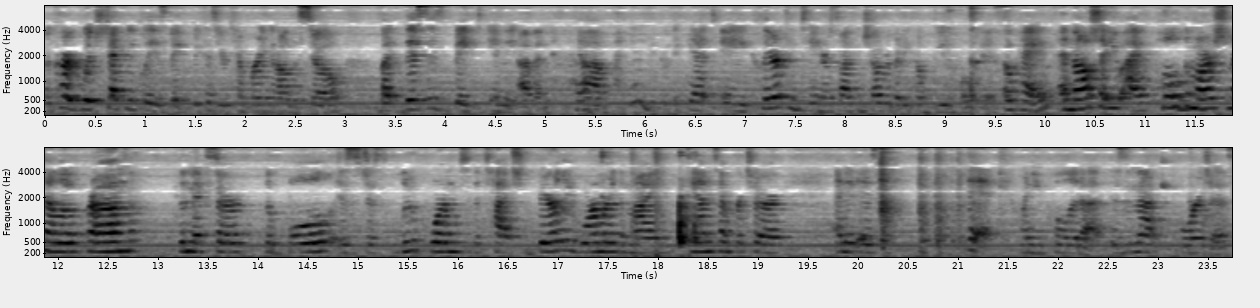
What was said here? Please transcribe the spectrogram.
a curd, which technically is baked because you're tempering it on the stove, but this is baked in the oven. Yeah. Um, I'm going to get a clear container so I can show everybody how beautiful it is. Okay, and I'll show you, I've pulled the marshmallow from the mixer. The bowl is just lukewarm to the touch, barely warmer than my hand temperature, and it is thick when you pull it up. Isn't that gorgeous?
